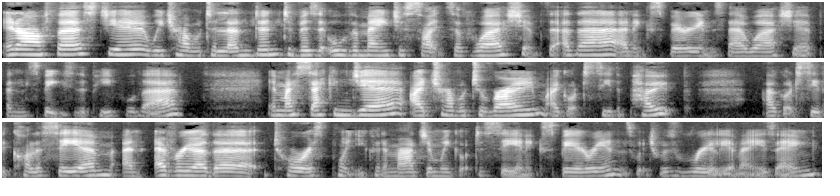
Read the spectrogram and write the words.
In our first year, we travelled to London to visit all the major sites of worship that are there and experience their worship and speak to the people there. In my second year, I travelled to Rome. I got to see the Pope. I got to see the Colosseum and every other tourist point you could imagine we got to see and experience, which was really amazing.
